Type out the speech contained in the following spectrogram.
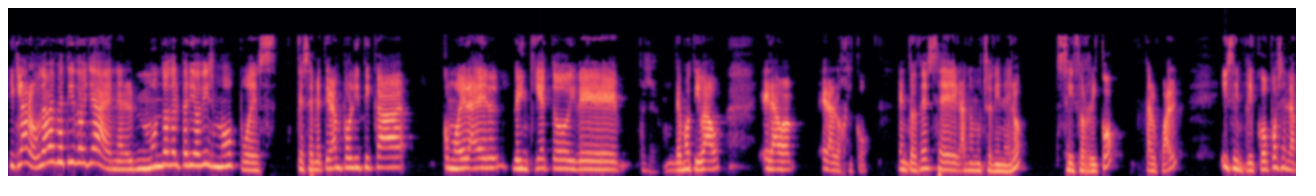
Y claro, una vez metido ya en el mundo del periodismo, pues que se metiera en política como era él, de inquieto y de, pues, de motivado, era, era lógico. Entonces se ganó mucho dinero, se hizo rico, tal cual, y se implicó pues en la,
